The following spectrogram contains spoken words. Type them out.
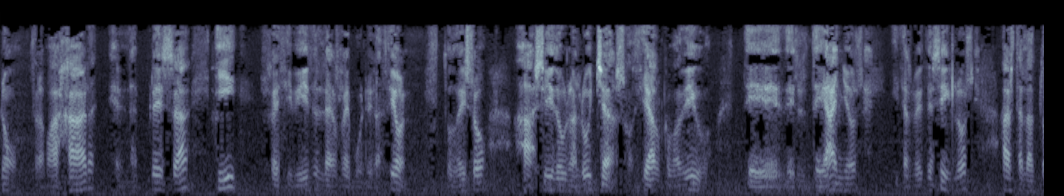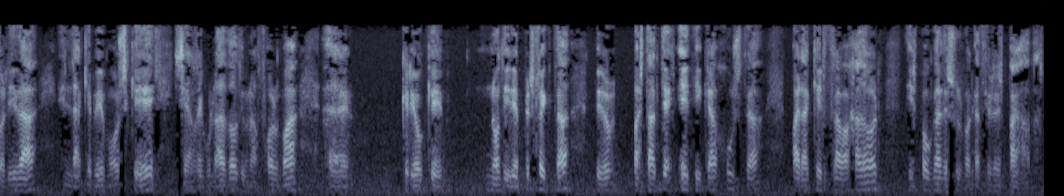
no trabajar en la empresa y recibir la remuneración. Todo eso ha sido una lucha social, como digo, de, años y tal vez de siglos hasta la actualidad en la que vemos que se ha regulado de una forma, eh, creo que no diré perfecta, pero bastante ética, justa, para que el trabajador disponga de sus vacaciones pagadas.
